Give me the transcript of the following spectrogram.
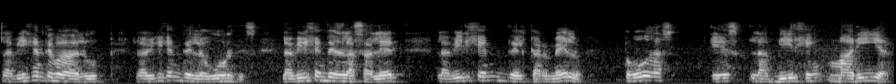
la Virgen de Guadalupe, la Virgen de Lourdes, la Virgen de la Salet, la Virgen del Carmelo, todas es la Virgen María.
